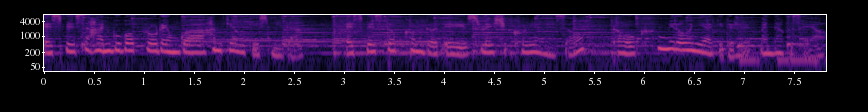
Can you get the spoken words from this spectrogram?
SBS 한국어 프로그램과 함께하고 계십니다. sbs.com.au/korean에서 더욱 흥미로운 이야기들을 만나보세요.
